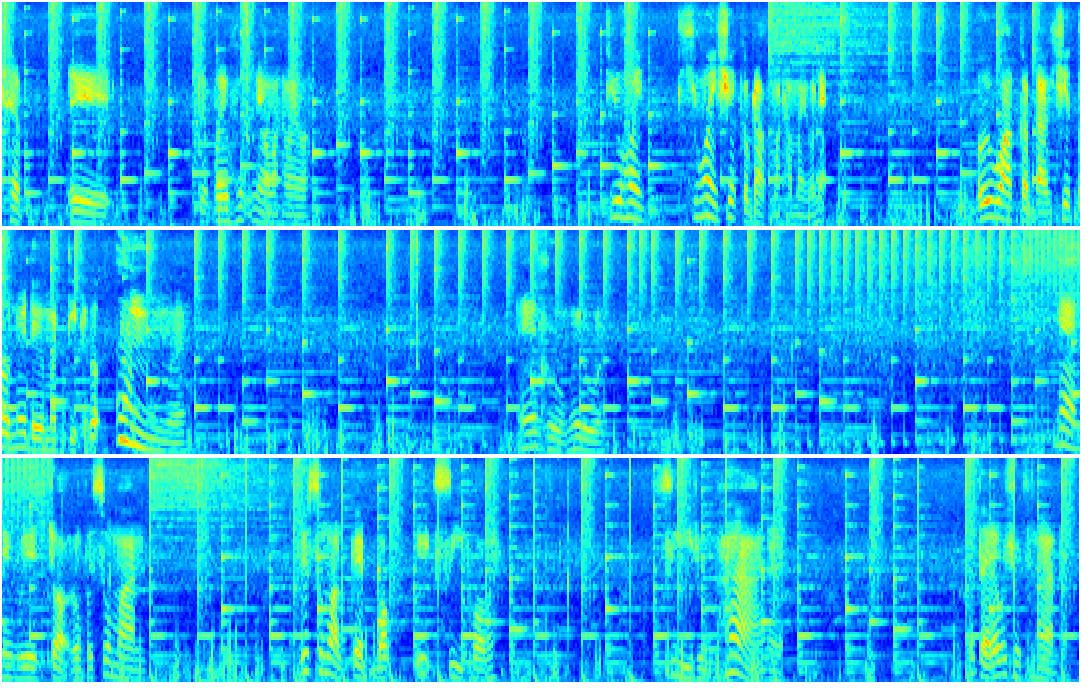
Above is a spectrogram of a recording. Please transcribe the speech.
แท็บเอจะไปฮุกแนวมาทำไมวะที่ห้อยที่ห้อยเชือกกับดักมาทำไมวะเนี่ยเอ้ยวางกับดักเชือกต้นให้เดินมาติดแล้วก็อุ้มเลยเอ้คือไม่รู้นะง่ยในเวลเจาะลงไปสู้มันหรือสมันเป็ดบล็อกอีกสี่พอไหม สี่ถึงห้านั่นแล้วแต่เราผู้ชมถนัดอะ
